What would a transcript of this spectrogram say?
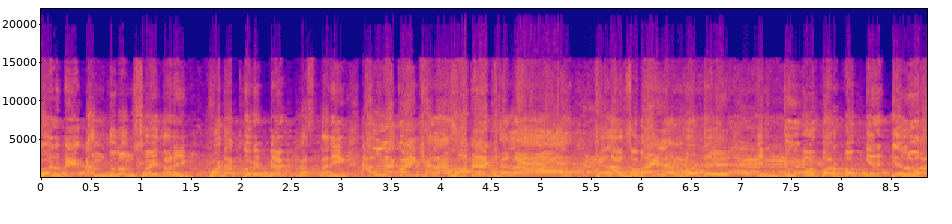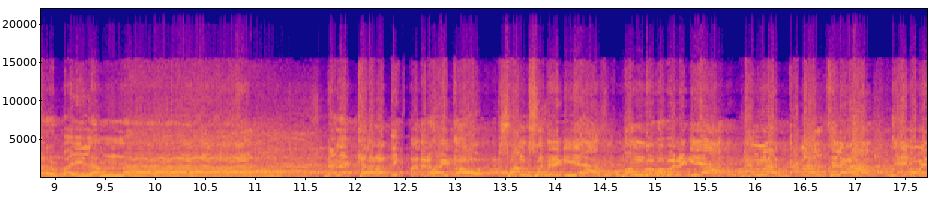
বলবে আন্দোলন ছয় তারিখ, হঠাৎ করে ব্যাগ পাঁচ তারিখ। আল্লাহ কই খেলা হবে, খেলা। খেলা জমাইলাম বটে, কিন্তু অপর পক্ষের খেলোয়াড় পাইলাম না। হয়তো। সংসদে গিয়া, বঙ্গভবনে গিয়া, বাংলার দালাল ছেলেরা যেভাবে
